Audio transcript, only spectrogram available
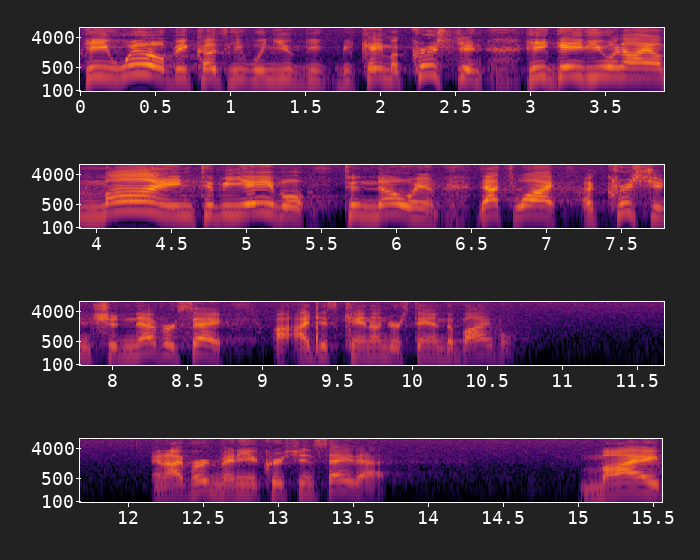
He will because he, when you became a Christian, He gave you and I a mind to be able to know Him. That's why a Christian should never say, I just can't understand the Bible. And I've heard many Christians say that. My,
